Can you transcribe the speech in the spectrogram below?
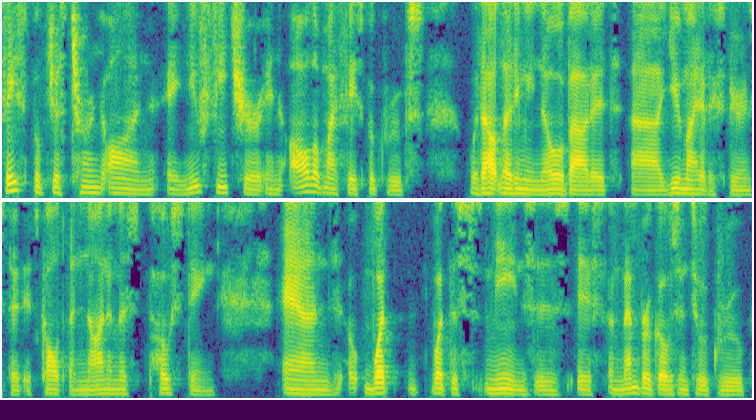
Facebook just turned on a new feature in all of my Facebook groups without letting me know about it. Uh, you might have experienced it. It's called anonymous posting. And what, what this means is if a member goes into a group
